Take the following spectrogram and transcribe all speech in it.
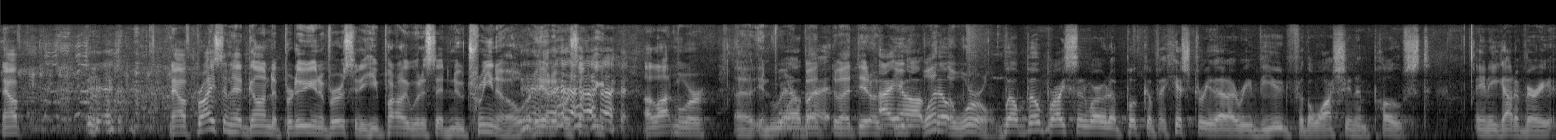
Now, now, if Bryson had gone to Purdue University, he probably would have said neutrino or, or something a lot more uh, informed. Well, but, but you know, I, uh, what Bill, in the world? Well, Bill Bryson wrote a book of history that I reviewed for the Washington Post and he got a very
